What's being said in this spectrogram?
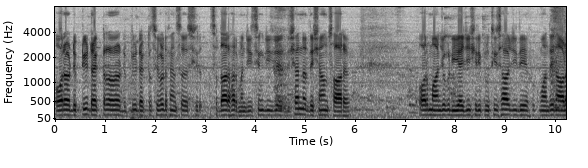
ਔਰ ਡਿਪਟੀ ਡਾਇਰੈਕਟਰ ਔਰ ਡਿਪਟੀ ਡਾਇਰੈਕਟਰ ਸਿਵਲ ਡਿਫੈਂਸ ਸਿਰ- ਸਰਦਾਰ ਹਰਮਨਜੀਤ ਸਿੰਘ ਜੀ ਦੇ ਦਿਸ਼ਾ ਨਿਰਦੇਸ਼ਾਂ ਅਨੁਸਾਰ ਔਰ ਮਾਨਯੋਗ ਡੀਆਈਜੀ ਸ਼੍ਰੀ ਪ੍ਰੂਥੀ ਸਾਹਿਬ ਜੀ ਦੇ ਹੁਕਮਾਂ ਦੇ ਨਾਲ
